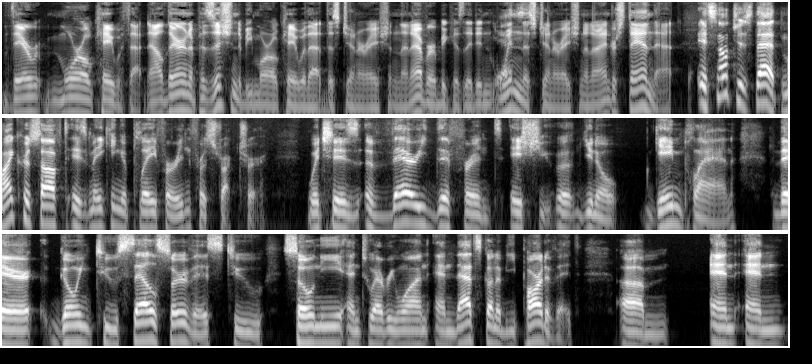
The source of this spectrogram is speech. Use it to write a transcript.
they're more okay with that. Now they're in a position to be more okay with that this generation than ever because they didn't win this generation, and I understand that. It's not just that. Microsoft is making a play for infrastructure, which is a very different issue, uh, you know, game plan. They're going to sell service to Sony and to everyone, and that's going to be part of it. Um, and and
